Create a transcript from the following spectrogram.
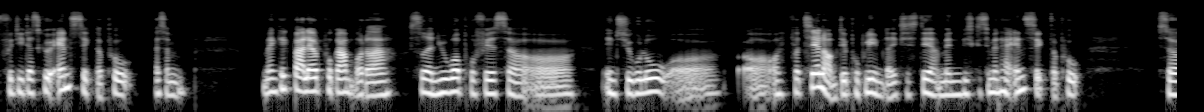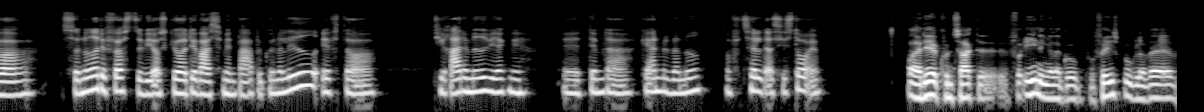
fordi der skal jo ansigter på. Altså, man kan ikke bare lave et program, hvor der sidder en juraprofessor og en psykolog og, og, og fortæller om det problem, der eksisterer, men vi skal simpelthen have ansigter på. Så, så noget af det første, vi også gjorde, det var simpelthen bare at begynde at lede efter de rette medvirkende, øh, dem der gerne vil være med og fortælle deres historie. Og er det at kontakte foreninger eller gå på Facebook, eller hvad?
